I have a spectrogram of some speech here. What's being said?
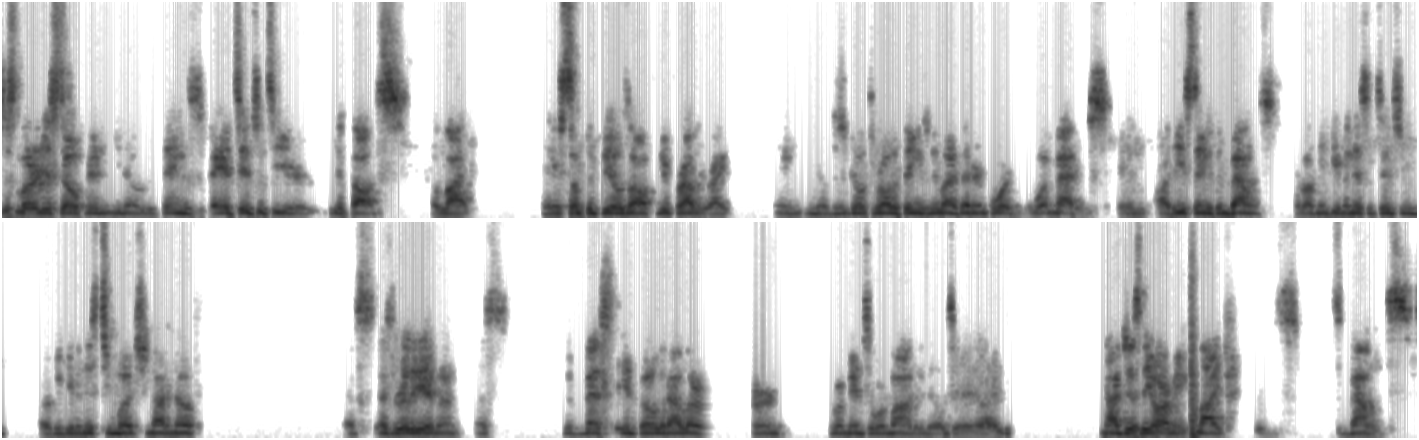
just learn yourself and you know the things. Pay attention to your your thoughts a lot, and if something feels off, you're probably right and you know just go through all the things in your life that are important what matters and are these things in balance? Have i been giving this attention? Have i been giving this too much? Not enough? That's that's really it man. That's the best info that i learned from a mentor of mine in the military like not just the army life. It's, it's balance.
